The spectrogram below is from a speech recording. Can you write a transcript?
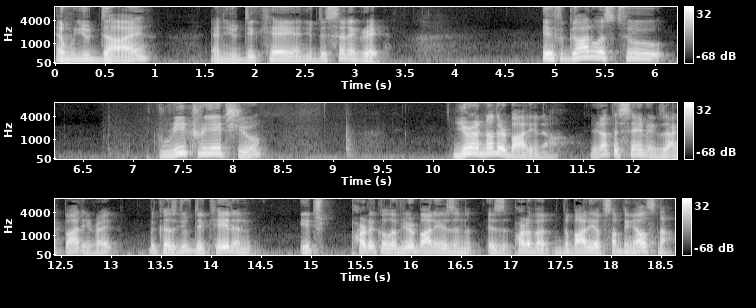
and when you die and you decay and you disintegrate, if God was to recreate you, you're another body now. You're not the same exact body, right? Because you've decayed and each particle of your body is, in, is part of a, the body of something else now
